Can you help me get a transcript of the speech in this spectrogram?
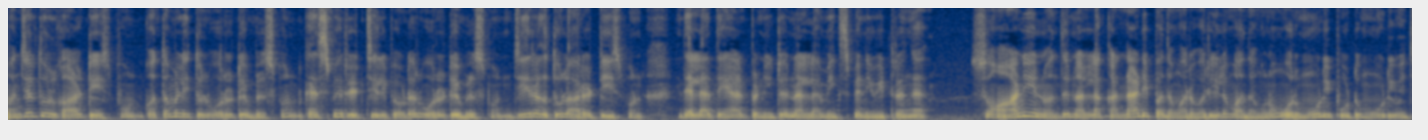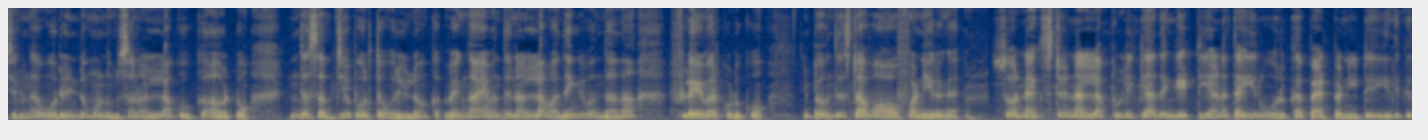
மஞ்சள் தூள் கால் டீஸ்பூன் கொத்தமல்லி தூள் ஒரு tablespoon Kashmir red chilli powder ஒரு டேபிள் ஸ்பூன் ஜீரகத்தூள் அரை டீஸ்பூன். இது எல்லாத்தையும் ஆட் பண்ணிவிட்டு நல்லா மிக்ஸ் பண்ணி விட்டுருங்க. ஸோ ஆனியன் வந்து நல்லா கண்ணாடி பதம் வர வரையிலும் வதங்கணும். ஒரு மூடி போட்டு மூடி வச்சுருங்க. ஒரு ரெண்டு மூணு நிமிஷம் நல்லா குக் ஆகட்டும். இந்த சப்ஜியை பொறுத்த வரையிலும் வெங்காயம் வந்து நல்லா வதங்கி வந்தால் தான் ஃப்ளேவர் கொடுக்கும். இப்போ வந்து ஸ்டவ் ஆஃப் பண்ணிடுங்க ஸோ நெக்ஸ்ட்டு நல்லா புளிக்காத கெட்டியான தயிர் ஒரு கப் ஆட் பண்ணிவிட்டு இதுக்கு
